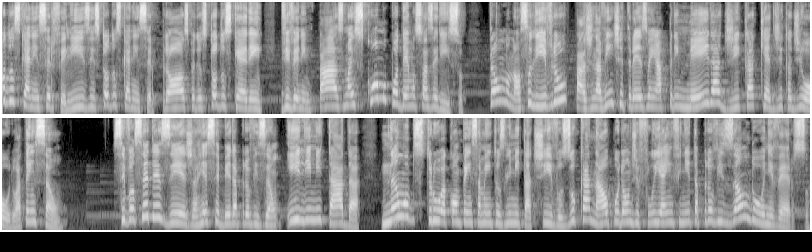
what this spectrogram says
Todos querem ser felizes, todos querem ser prósperos, todos querem viver em paz, mas como podemos fazer isso? Então, no nosso livro, página 23, vem a primeira dica, que é dica de ouro. Atenção! Se você deseja receber a provisão ilimitada, não obstrua com pensamentos limitativos o canal por onde flui a infinita provisão do universo.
